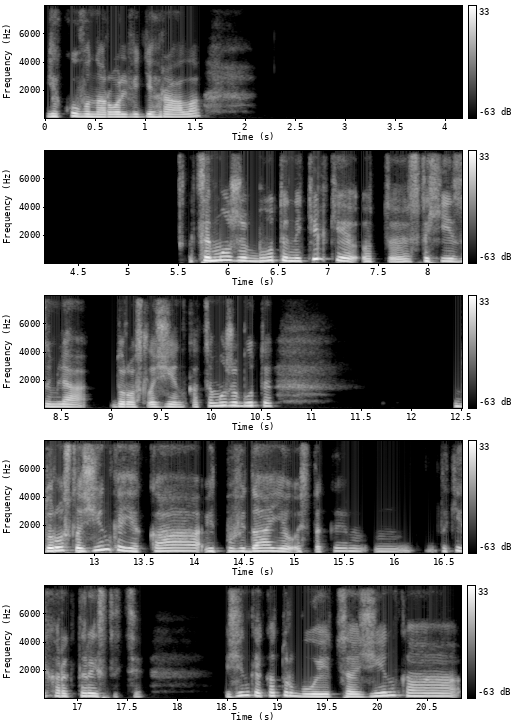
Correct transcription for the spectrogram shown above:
яку вона роль відіграла. Це може бути не тільки от, е, стихії земля, доросла жінка, це може бути доросла жінка, яка відповідає ось таким, такій характеристиці. Жінка, яка турбується, жінка,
